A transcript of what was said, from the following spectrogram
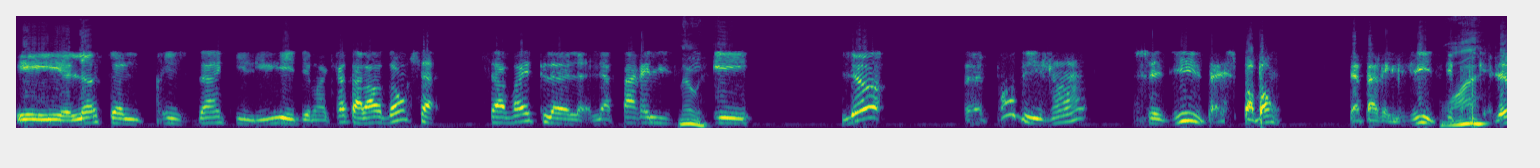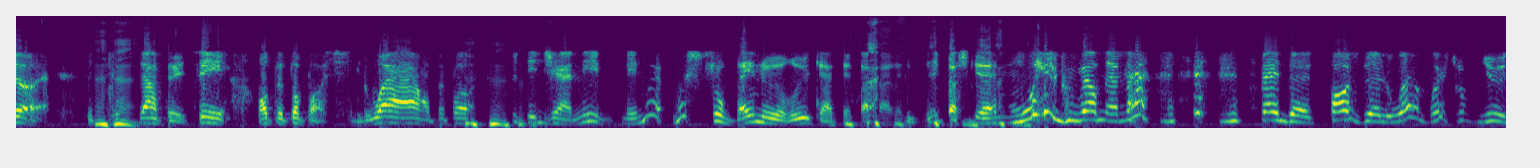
Et là, tu as le président qui, lui, est démocrate. Alors, donc, ça, ça va être le- le- la paralysie. Ben oui. Et là, euh, pas des gens se disent, ben, c'est pas bon, la paralysie. Ouais. Parce que là, on peut pas passer de loi, on peut pas, tout est jamais. Mais moi, moi, je suis toujours bien heureux quand c'est pas paralysé. Parce que moi, le gouvernement fait de, passe de loi, moi, je trouve mieux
